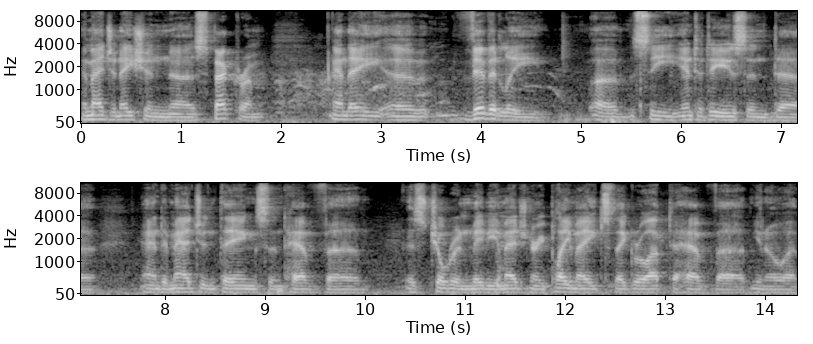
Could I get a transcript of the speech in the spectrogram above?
imagination uh, spectrum, and they uh, vividly see entities and uh, and imagine things and have. Uh, as children, maybe imaginary playmates, they grow up to have, uh, you know,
